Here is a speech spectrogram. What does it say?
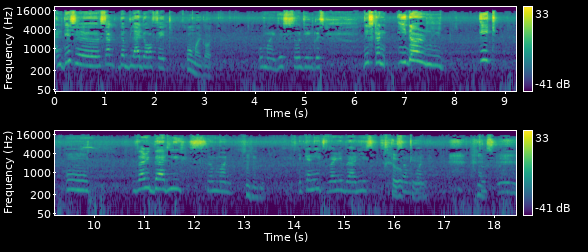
and this uh, suck the blood off it. Oh my god. Oh my, this is so dangerous. This can either eat mm, very badly someone. it can eat very badly to Okay. someone. So. Hmm.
